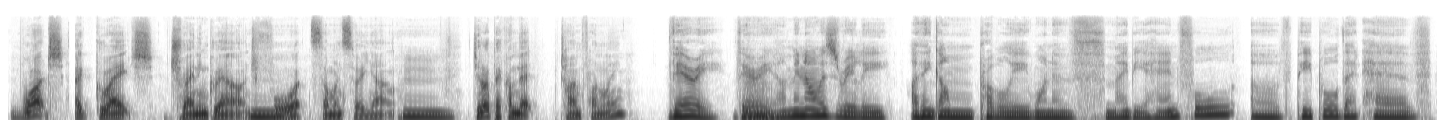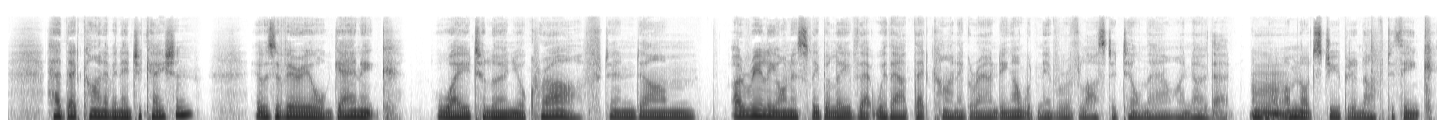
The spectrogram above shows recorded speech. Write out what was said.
What a great training ground mm. for someone so young. Mm. Do you look back on that time fondly? Very, very. Mm. I mean, I was really, I think I'm probably one of maybe a handful of people that have had that kind of an education. It was a very organic way to learn your craft. And, um, I really honestly believe that without that kind of grounding, I would never have lasted till now. I know that. I'm, mm. not, I'm, not, stupid enough to think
